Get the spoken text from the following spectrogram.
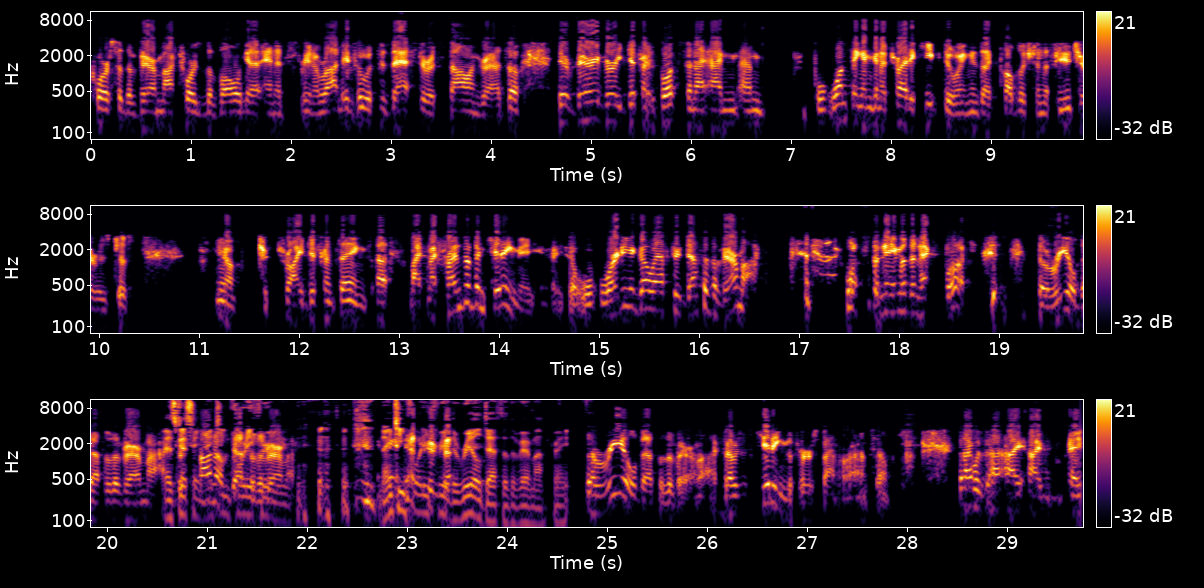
course of the Wehrmacht towards the Volga, and it's you know rendezvous with disaster at Stalingrad. So they're very very different books, and I, I'm I'm one thing I'm going to try to keep doing as I publish in the future is just, you know, try different things. Uh, my, my friends have been kidding me. Where do you go after Death of the Wehrmacht? What's the name of the next book? the real Death of the Wehrmacht. I was going to say 1943. 1943, the real Death of the Wehrmacht, right? The real Death of the Wehrmacht. I was just kidding the first time around. So, but I was I I, I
